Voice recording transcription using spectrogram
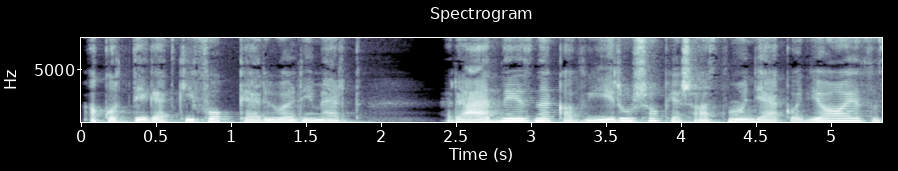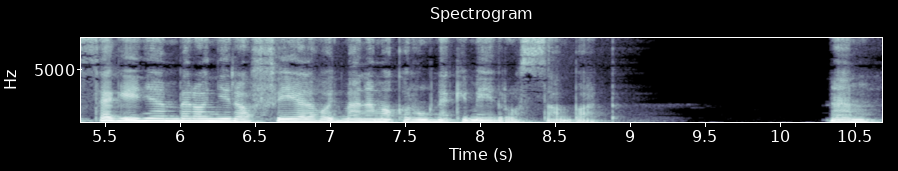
Akkor téged ki fog kerülni, mert rád néznek a vírusok, és azt mondják, hogy jaj, ez a szegény ember annyira fél, hogy már nem akarunk neki még rosszabbat. Nem,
